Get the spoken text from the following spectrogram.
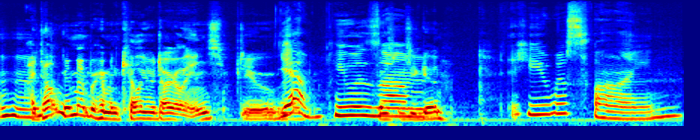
I don't remember him in Kill Your Darlings. Do you? Yeah, he was. Was, Um, was he good? He was fine.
